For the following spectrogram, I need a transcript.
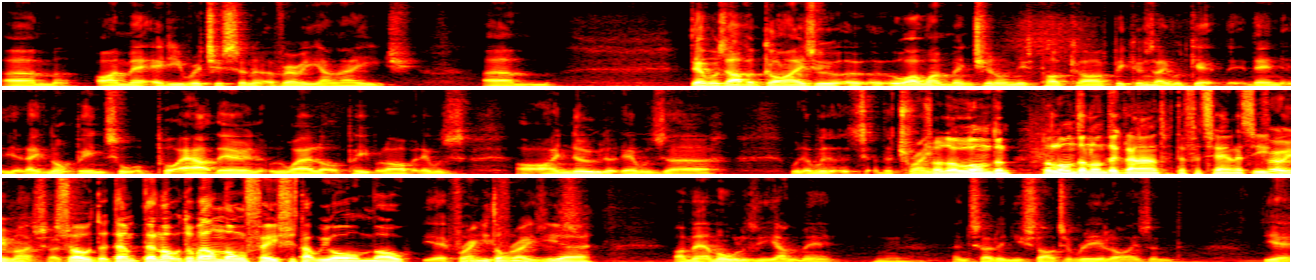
Um, I met Eddie Richardson at a very young age. Um, there was other guys who, who I won't mention on this podcast because they would get then they've not been sort of put out there in the way a lot of people are. But there was I knew that there was uh, was the train So the London, the London Underground, the fraternity. very much so. So the, them- they're not the well-known faces that we all know. Yeah, Frankie you don't- Yeah. I met them all as a young man, and so then you start to realise and yeah.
